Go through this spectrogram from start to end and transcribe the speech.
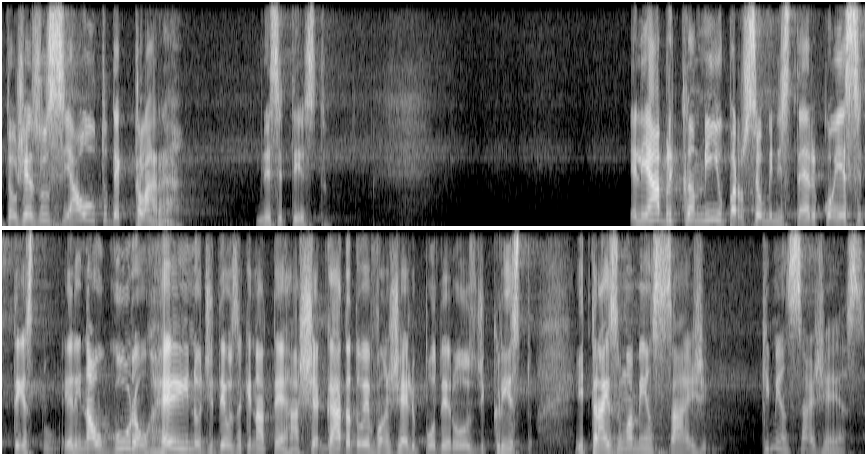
Então Jesus se autodeclara nesse texto. Ele abre caminho para o seu ministério com esse texto. Ele inaugura o reino de Deus aqui na terra, a chegada do evangelho poderoso de Cristo e traz uma mensagem. Que mensagem é essa?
